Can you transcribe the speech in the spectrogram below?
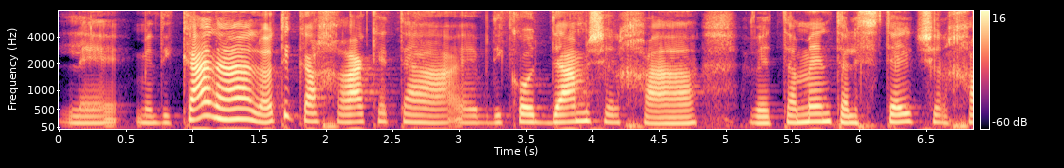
למדיקנה, לא תיקח רק את הבדיקות דם שלך ואת ה mental state שלך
